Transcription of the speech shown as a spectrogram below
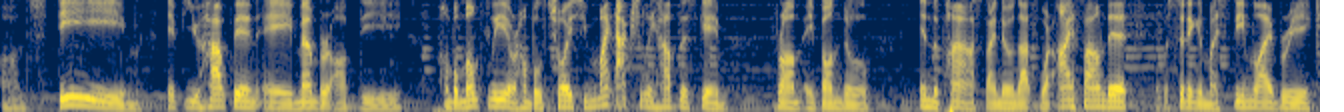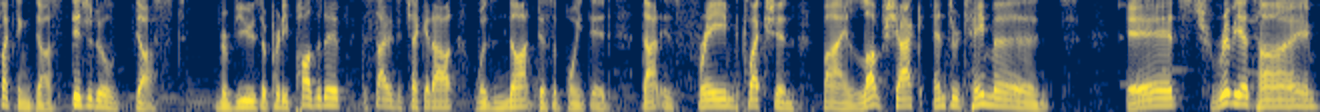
on Steam. If you have been a member of the Humble Monthly or Humble Choice, you might actually have this game from a bundle in the past. I know that's where I found it. It was sitting in my Steam library, collecting dust, digital dust. Reviews are pretty positive. Decided to check it out. Was not disappointed. That is Framed Collection by Loveshack Entertainment. It's trivia time.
